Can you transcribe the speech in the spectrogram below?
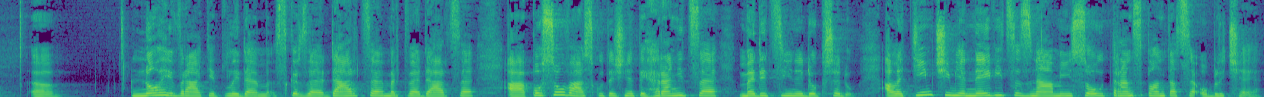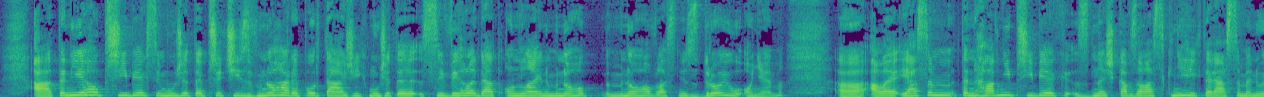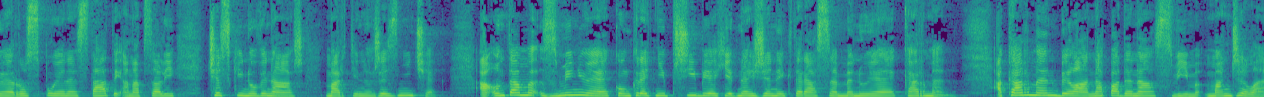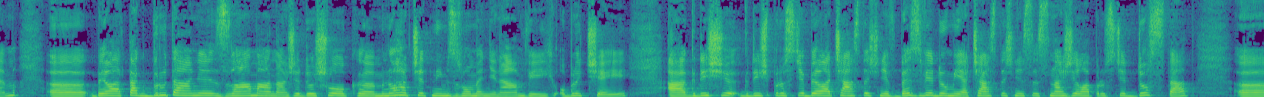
nohy vrátit lidem skrze dárce, mrtvé dárce a posouvá skutečně ty hranice medicíny dopředu. Ale tím, čím je nejvíce známý, jsou transplantace obličeje. A ten jeho příběh si můžete přečíst v mnoha reportážích, můžete si vyhledat online mnoho, mnoho vlastně zdrojů o něm. Eh, ale já jsem ten hlavní příběh z dneška vzala z knihy, která se jmenuje Rozpojené státy a napsal český novinář Martin Řezníček. A on tam zmiňuje konkrétní příběh jedné ženy, která se jmenuje Carmen. A Carmen byla napadena svým manželem, eh, byla tak brutálně zlámána, že došlo k mnohačetným zlomeninám v jejich obličeji a když, když prostě byla částečně v bezvědomí a částečně se snažila prostě dostat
